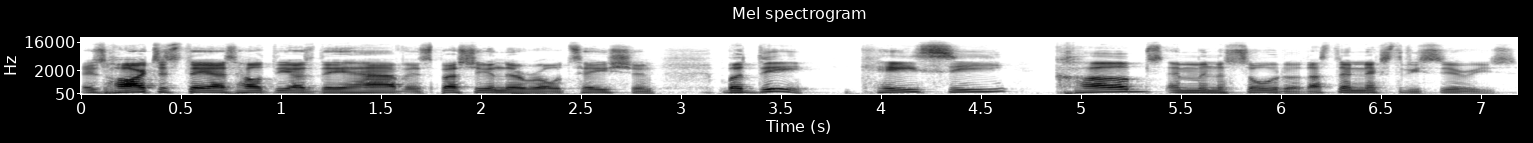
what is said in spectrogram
It's hard to stay as healthy as they have, especially in their rotation. But D, KC, Cubs, and Minnesota. That's their next three series.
